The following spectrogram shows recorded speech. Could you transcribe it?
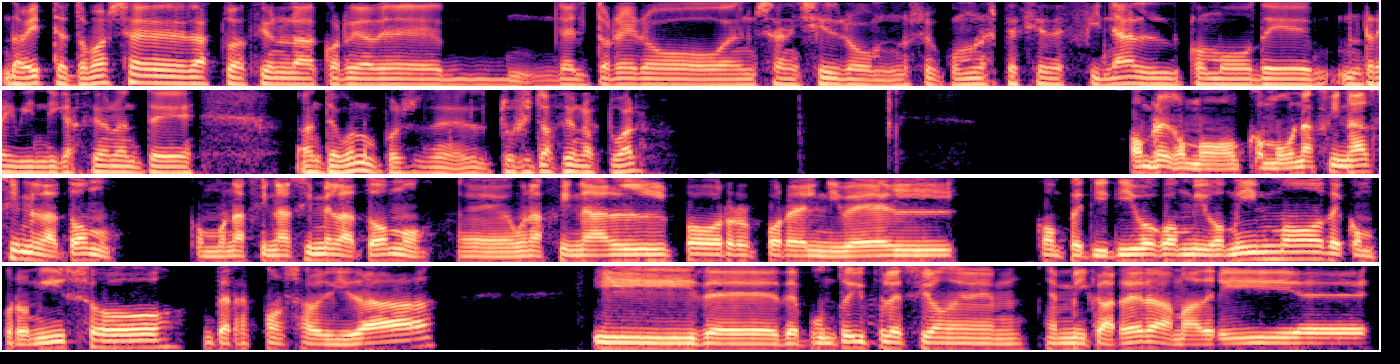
David, ¿te tomas eh, la actuación en la corrida del torero en San Isidro, no sé, como una especie de final, como de reivindicación ante, ante bueno, pues tu situación actual? Hombre, como, como una final sí me la tomo como una final sí me la tomo. Eh, una final por, por el nivel competitivo conmigo mismo, de compromiso, de responsabilidad y de, punto de inflexión en, en mi carrera. Madrid es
